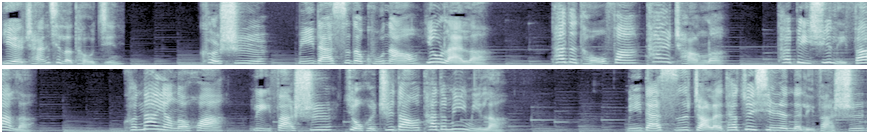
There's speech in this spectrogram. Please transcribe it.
也缠起了头巾，可是弥达斯的苦恼又来了。他的头发太长了，他必须理发了。可那样的话，理发师就会知道他的秘密了。弥达斯找来他最信任的理发师，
